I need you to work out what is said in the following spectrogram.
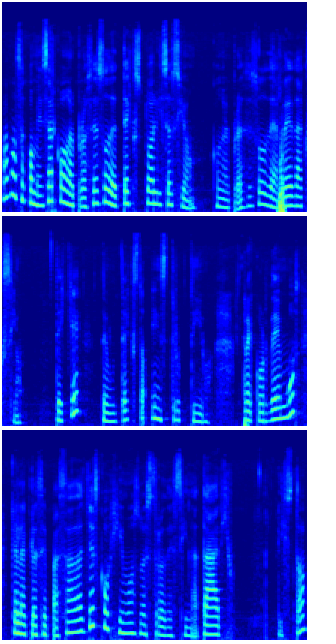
vamos a comenzar con el proceso de textualización, con el proceso de redacción. ¿De qué? De un texto instructivo. Recordemos que la clase pasada ya escogimos nuestro destinatario. ¿Listo?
